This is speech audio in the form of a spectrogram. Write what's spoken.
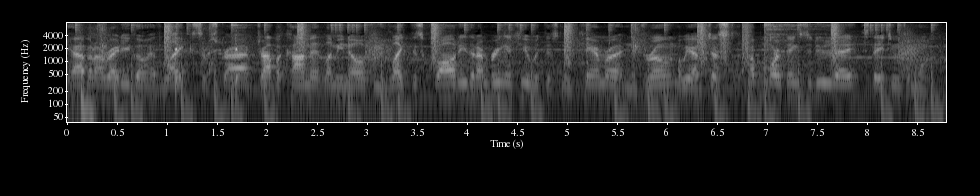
You haven't already, go ahead, like, subscribe, drop a comment. Let me know if you like this quality that I'm bringing to you with this new camera and the drone. We have just a couple more things to do today. Stay tuned for more.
